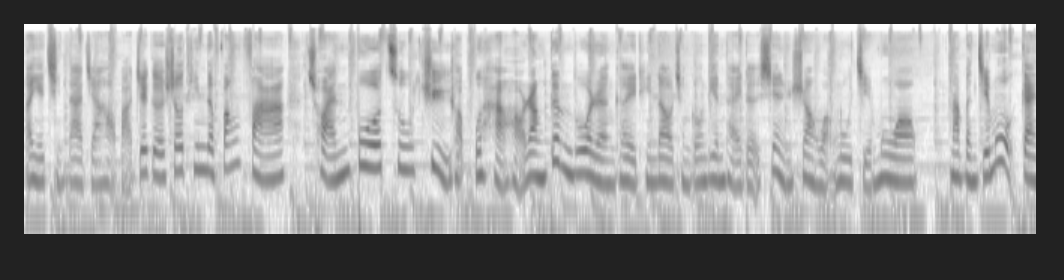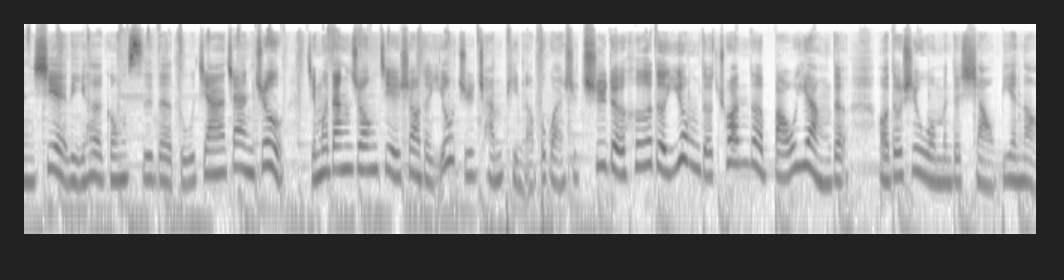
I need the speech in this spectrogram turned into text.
那也请大家哈，把这个收听的方法传播出去，好不好？好，让更多人可以听到成功电台的线上网络节目哦。那本节目感谢李贺公司的独家赞助，节目当中介绍的优质产品呢，不管是吃的、喝的、用的、穿的、保养的哦，都是我们的小编哦，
